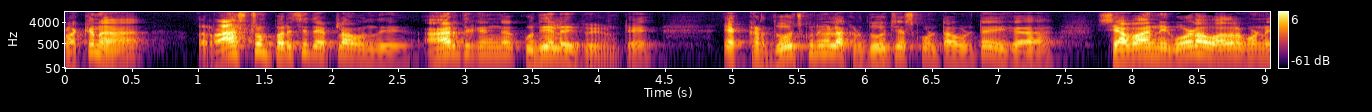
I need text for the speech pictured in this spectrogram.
ప్రక్కన రాష్ట్రం పరిస్థితి ఎట్లా ఉంది? ఆర్థికంగా కుదేలైపోయి ఉంటే ఎక్కడ దోచుకునే వాళ్ళు అక్కడ దోచేసుకుంటా ఉంటే ఇక శవాన్ని కూడా వదలకుండా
